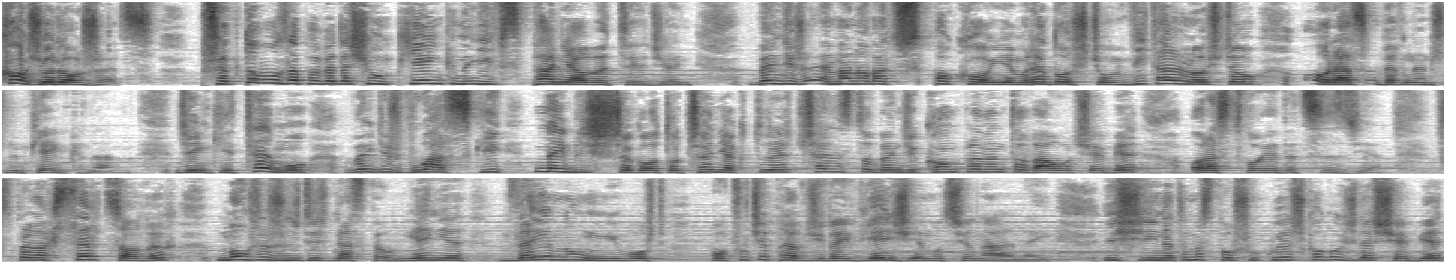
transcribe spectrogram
Koziorożec. Przed Tobą zapowiada się piękny i wspaniały tydzień. Będziesz emanować spokojem, radością, witalnością oraz wewnętrznym pięknem. Dzięki temu wejdziesz w łaski najbliższego otoczenia, które często będzie komplementowało Ciebie oraz Twoje decyzje. W sprawach sercowych możesz liczyć na spełnienie, wzajemną miłość, poczucie prawdziwej więzi emocjonalnej. Jeśli natomiast poszukujesz kogoś dla siebie,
